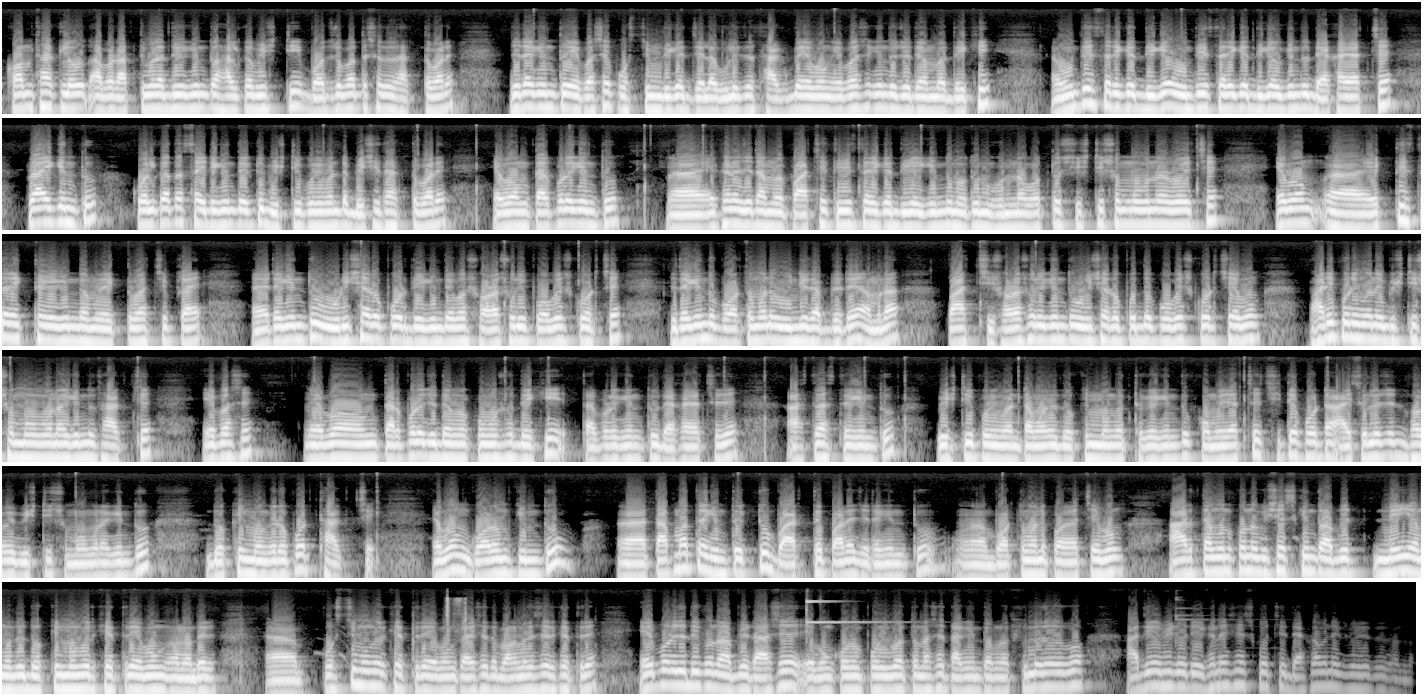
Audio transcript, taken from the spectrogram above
কম থাকলেও আবার রাত্রিবেলার দিকে কিন্তু হালকা বৃষ্টি বজ্রপাতের সাথে থাকতে পারে, যেটা কিন্তু এপাশে পশ্চিম দিকের জেলাগুলিতে থাকবে এবং এপাশে কিন্তু যদি আমরা দেখি উনত্রিশ তারিখের দিকে, উনত্রিশ তারিখের দিকেও কিন্তু দেখা যাচ্ছে। প্রায় কিন্তু কলকাতার সাইডে কিন্তু একটু বৃষ্টির পরিমাণটা বেশি থাকতে পারে এবং তারপরে কিন্তু এখানে যেটা আমরা পাচ্ছি তিরিশ তারিখের দিকে কিন্তু নতুন ঘূর্ণাবর্ত সৃষ্টির সম্ভাবনা রয়েছে এবং একত্রিশ তারিখ থেকে কিন্তু আমরা দেখতে পাচ্ছি প্রায় এটা কিন্তু উড়িষ্যার উপর দিয়ে কিন্তু এবার সরাসরি প্রবেশ করছে, যেটা কিন্তু বর্তমানে উইন্ডির আপডেটে আমরা পাচ্ছি। সরাসরি কিন্তু উড়িষ্যার উপর দিয়ে প্রবেশ করছে এবং ভারী পরিমাণে বৃষ্টির সম্ভাবনা কিন্তু থাকছে এপাশে। এবং তারপরে যদি আমরা ক্রমশ দেখি, তারপরে কিন্তু দেখা যাচ্ছে যে আস্তে আস্তে কিন্তু বৃষ্টির পরিমাণটা আমাদের দক্ষিণবঙ্গের থেকে কিন্তু কমে যাচ্ছে। ছিটে ফোটা আইসোলেটেডভাবে বৃষ্টির সম্ভাবনা কিন্তু দক্ষিণবঙ্গের ওপর থাকছে এবং গরম কিন্তু তাপমাত্রা কিন্তু একটু বাড়তে পারে, যেটা কিন্তু বর্তমানে পাওয়া যাচ্ছে এবং আর তেমন কোনো বিশেষ কিন্তু আপডেট নেই আমাদের দক্ষিণবঙ্গের ক্ষেত্রে এবং আমাদের পশ্চিমবঙ্গের ক্ষেত্রে এবং তার সাথে বাংলাদেশের ক্ষেত্রে। এরপরে যদি কোনো আপডেট আসে এবং কোনো পরিবর্তন আসে, তা কিন্তু আমরা তুলে ধরবো। আজকের ভিডিওটি এখানে শেষ করছি। দেখা হবে নেক্সট ভিডিওতে ধন্যবাদ।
